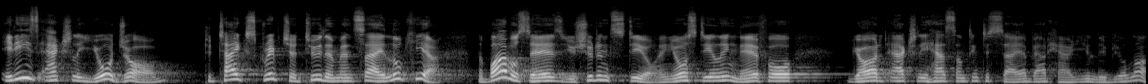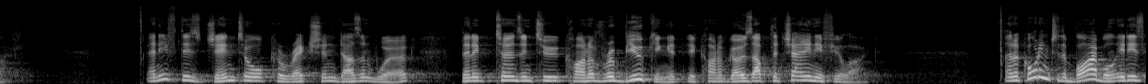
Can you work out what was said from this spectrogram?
It is actually your job to take scripture to them and say, look here, the Bible says you shouldn't steal, and you're stealing, therefore, God actually has something to say about how you live your life. And if this gentle correction doesn't work, Then it turns into kind of rebuking. It, it kind of goes up the chain, if you like. And according to the Bible, it is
